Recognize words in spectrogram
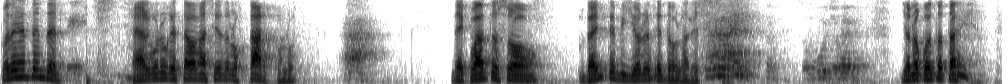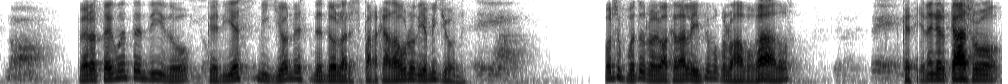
¿Pueden entender? Hay algunos que estaban haciendo los cálculos de cuántos son 20 millones de dólares. Yo no cuento hasta ahí. Pero tengo entendido que 10 millones de dólares para cada uno 10 millones. Por supuesto no le va a quedar limpio porque los abogados que tienen el caso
